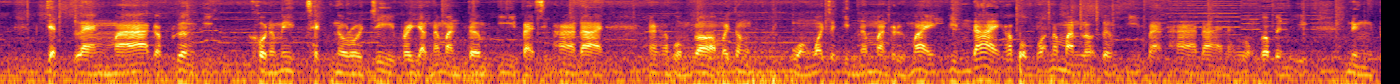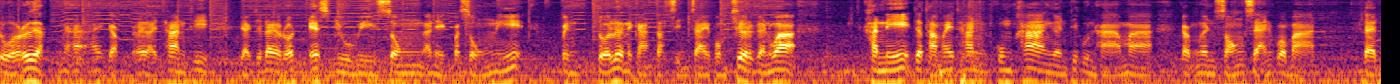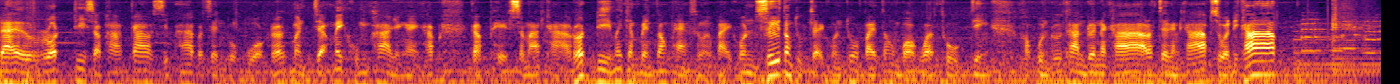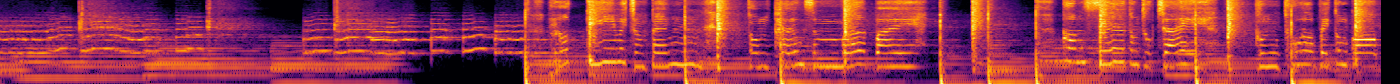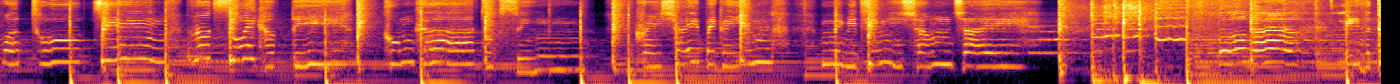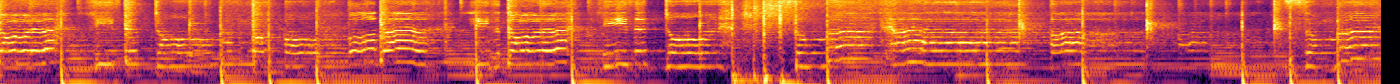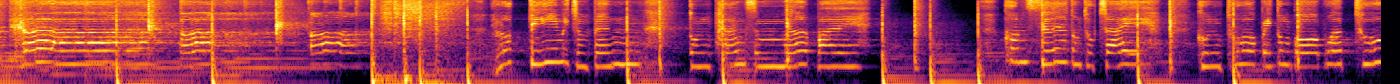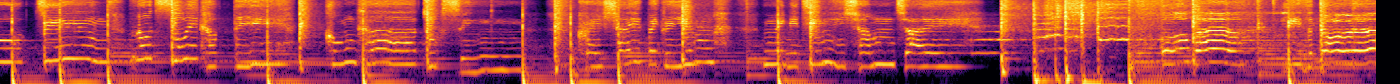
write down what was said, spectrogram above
267 แรงม้ากับเครื่อง Economy Technology ประหยัดน้ำมันเติม E85 ได้ นะครับผมก็ไม่ต้องห่วงว่าจะกินน้ำมันหรือไม่กินได้ครับผมเพราะน้ำมันเราเติม E85 ได้นะครับผมก็เป็นอีกหนึ่งตัวเลือกนะฮะให้กับหลาย ๆ ท่านที่อยากจะได้รถ SUV ทรงอเนกประสงค์นี้ เป็นตัวเลือกในการตัดสินใจ ผมเชื่อเหลือเกินว่าคันนี้จะทำให้ท่านคุ้มค่าเงินที่คุณหามากับเงิน 2 0 0แสนกว่าบาท แต่ได้รถที่สภาพ 95%บวกบวกๆแล้วมันจะไม่คุ้มค่ายังไงครับ กับเพจสมาร์ทคาร์รถดีไม่จำเป็นต้องแพงเสมอไป คนซื้อต้องถูกใจคนทั่วไปต้องบอกว่าถูกจริง ขอบคุณทุกท่านด้วยนะครับแล้วเจอกันครับ สวัสดีครับจำเป็นต้องแพงเสมอไป คนซื้อต้องถูกใจ คนทั่วไปต้องบอกว่าถูกจริง รถสวยขับดี คุ้มค่าทุกสิ่ง ใครใช้ไปก็ยิ้ม ไม่มีทิ้งให้ช้ำใจ ถูกจริง รถสวยขับดี คุ้มค่าทุกสิ่ง ใครใช้ไปก็ยิ้ม ไม่มีทิ้งให้ช้ำใจ Oh wow, leave the door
